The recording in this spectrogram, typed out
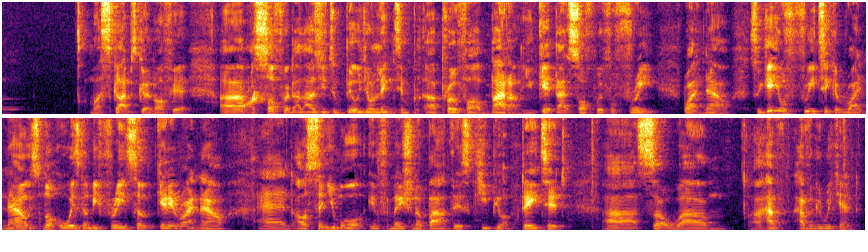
my Skype's going off here. Uh, a software that allows you to build your LinkedIn uh, profile banner. You get that software for free right now. So get your free ticket right now. It's not always going to be free, so get it right now. And I'll send you more information about this. Keep you updated. Uh, so um, have have a good weekend.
